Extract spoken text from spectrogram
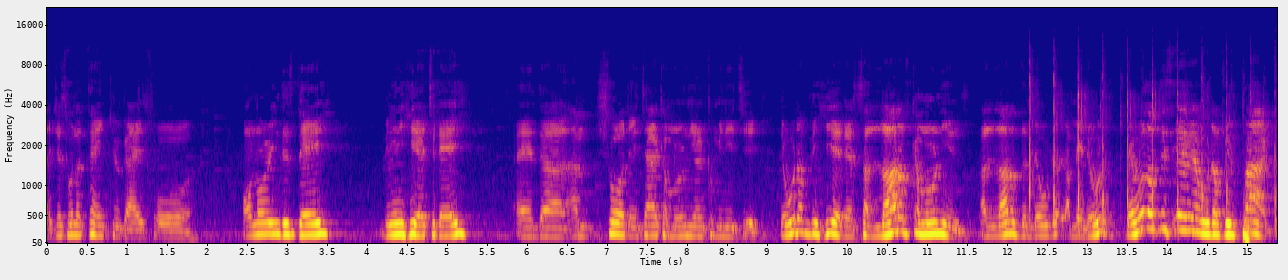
I just want to thank you guys for honoring this day, being here today, and uh, I'm sure the entire Cameroonian community they would have been here. There's a lot of Cameroonians, a lot of them. They would, I mean, would, the whole of this area would have been packed.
